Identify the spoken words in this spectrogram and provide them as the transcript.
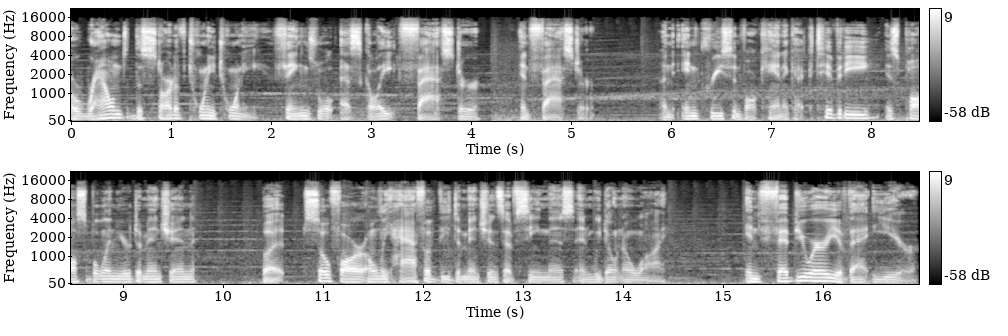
Around the start of 2020, things will escalate faster and faster. An increase in volcanic activity is possible in your dimension, but so far only half of the dimensions have seen this, and we don't know why. In February of that year,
